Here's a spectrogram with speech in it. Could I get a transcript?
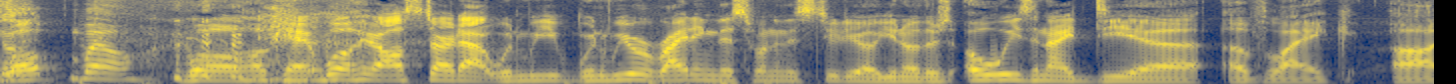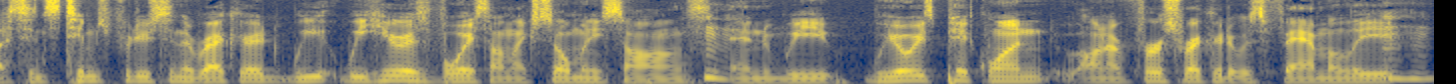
well, Well. well, okay. Well, here I'll start out. When we when we were writing this one in the studio, you know, there's always an idea of like uh, since Tim's producing the record, we we hear his voice on like so many songs, and we we always pick one. On our first record, it was Family.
